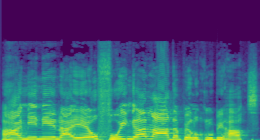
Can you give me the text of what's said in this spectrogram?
Ai, menina, eu fui enganada pelo Clubhouse.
